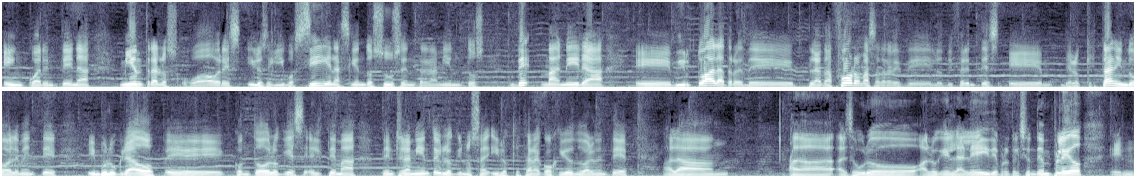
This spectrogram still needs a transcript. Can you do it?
en cuarentena, mientras los jugadores y los equipos siguen haciendo sus entrenamientos de manera eh, virtual a través de plataformas, a través de los diferentes, eh, de los que están indudablemente involucrados eh, con todo lo que es el tema de entrenamiento y, lo que no, y los que están acogidos indudablemente a la al seguro, a lo que es la ley de protección de empleo, eh,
